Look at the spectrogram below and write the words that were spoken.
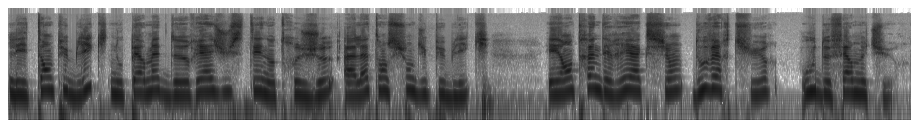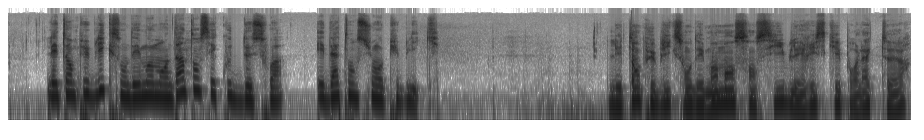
Les temps publics nous permettent de réajuster notre jeu à l'attention du public et entraînent des réactions d'ouverture ou de fermeture. Les temps publics sont des moments d'intense écoute de soi et d'attention au public. Les temps publics sont des moments sensibles et risqués pour l'acteur,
